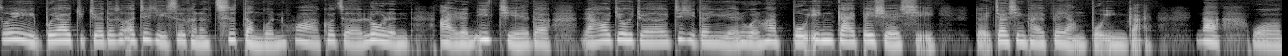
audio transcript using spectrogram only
所以不要觉得说啊自己是可能吃等文化或者落人矮人一截的，然后就会觉得自己的语言文化不应该被学习，对，这心态非常不应该。那我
